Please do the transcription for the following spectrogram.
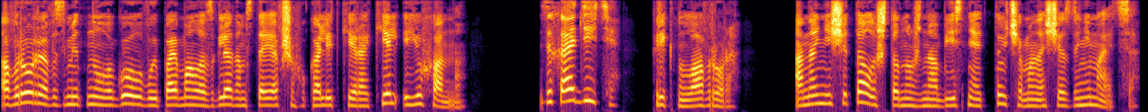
Аврора взметнула голову и поймала взглядом стоявших у калитки Ракель и Юханну. «Заходите!» — крикнула Аврора. Она не считала, что нужно объяснять то, чем она сейчас занимается.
